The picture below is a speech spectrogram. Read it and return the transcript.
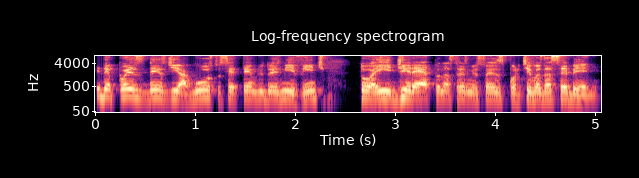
e depois, desde agosto, setembro de 2020, estou aí direto nas transmissões esportivas da CBN.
